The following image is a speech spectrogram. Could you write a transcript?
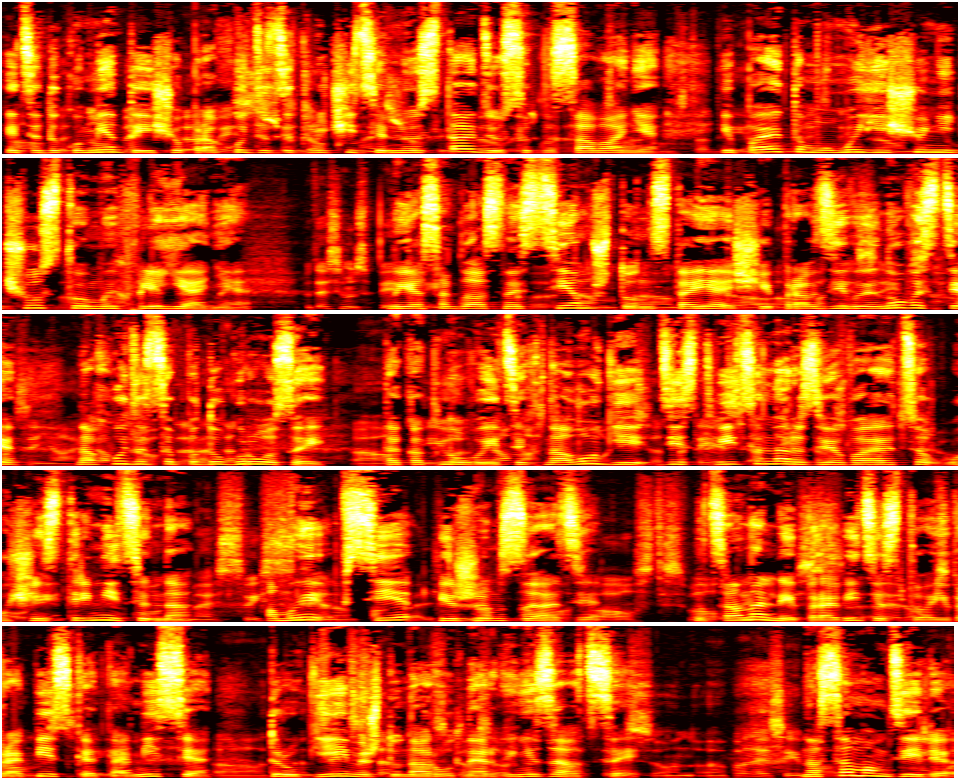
Эти документы еще проходят заключительную стадию согласования, и поэтому мы еще не чувствуем их влияния. Но я согласна с тем, что настоящие правдивые новости находятся под угрозой, так как новые технологии действительно развиваются очень стремительно, а мы все бежим сзади. Национальные правительства, Европейская комиссия, другие международные организации. На самом деле,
